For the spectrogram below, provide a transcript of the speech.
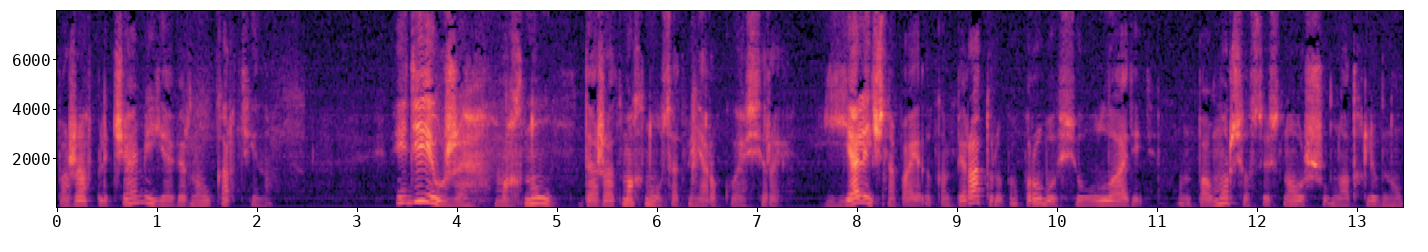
Пожав плечами, я вернул картину. «Иди уже!» – махнул, даже отмахнулся от меня рукой Асирей. Я лично поеду к императору и попробую все уладить. Он поморщился и снова шумно отхлебнул.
